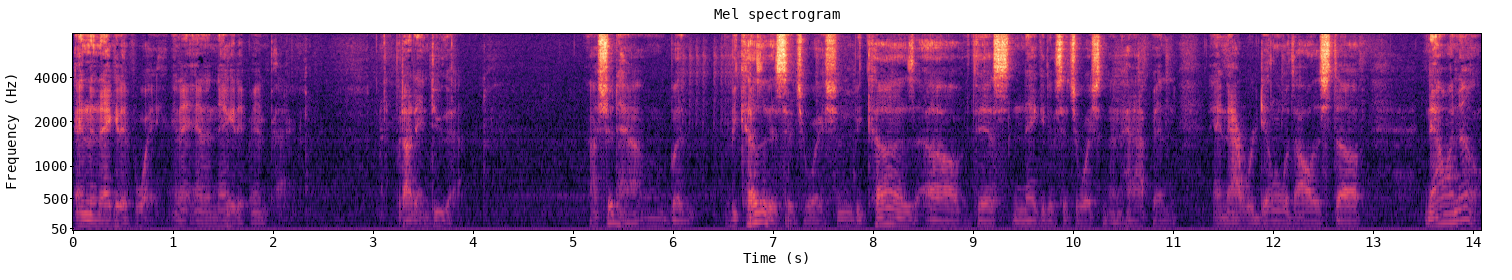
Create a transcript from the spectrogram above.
In a negative way, in a, in a negative impact. But I didn't do that. I should have, but because of this situation, because of this negative situation that happened, and now we're dealing with all this stuff, now I know.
